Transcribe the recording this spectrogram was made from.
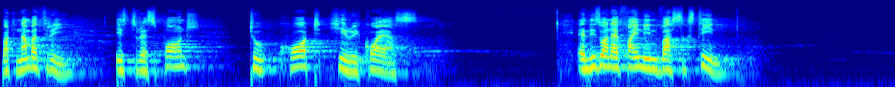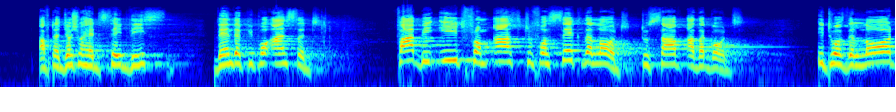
But number three is to respond to what He requires. And this one I find in verse 16. After Joshua had said this, then the people answered, Far be it from us to forsake the Lord to serve other gods. It was the Lord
